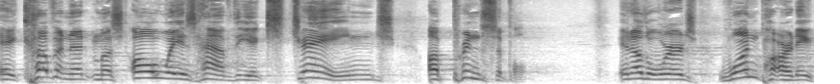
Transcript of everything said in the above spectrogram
A covenant must always have the exchange of principle. In other words, one party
